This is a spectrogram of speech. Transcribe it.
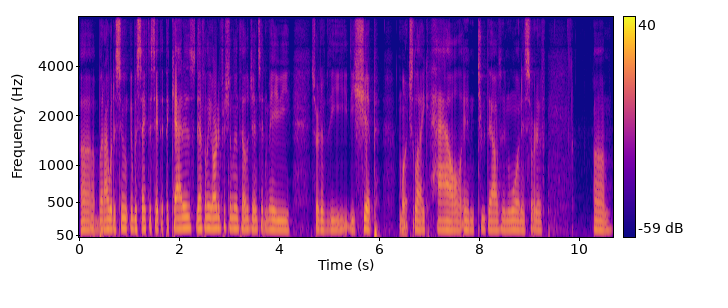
uh, but I would assume it was safe to say that the cat is definitely artificial intelligence and maybe sort of the the ship, much like Hal in 2001, is sort of um,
